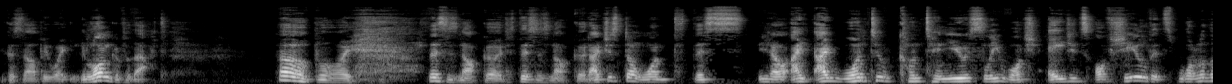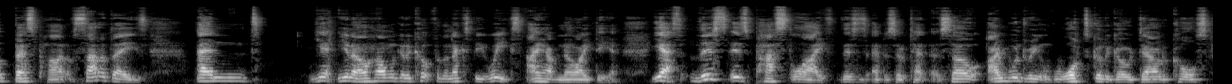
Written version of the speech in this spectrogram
because I'll be waiting longer for that. Oh boy. This is not good. This is not good. I just don't want this, you know, I, I want to continuously watch Agents of S.H.I.E.L.D. It's one of the best part of Saturdays. And yeah, you know, how am I going to cope for the next few weeks? I have no idea. Yes, this is past life. This is episode 10. So I'm wondering what's going to go down, of course,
